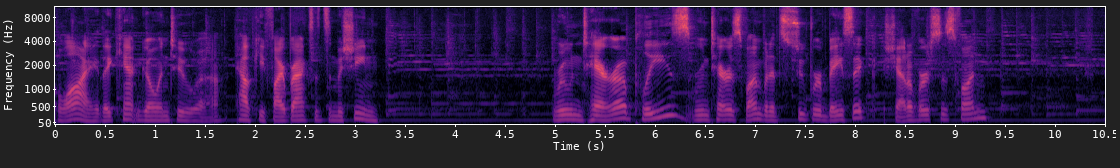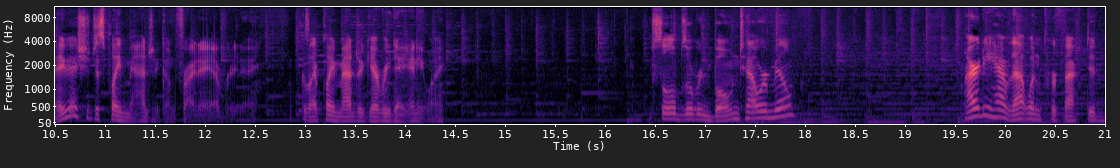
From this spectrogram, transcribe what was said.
Why? They can't go into uh, Halqifibrax. It's a machine. Runeterra, please. Runeterra's fun, but it's super basic. Shadowverse is fun. Maybe I should just play Magic on Friday every day. Because I play Magic every day anyway. Soul Absorbing Bone Tower Mill? I already have that one perfected.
